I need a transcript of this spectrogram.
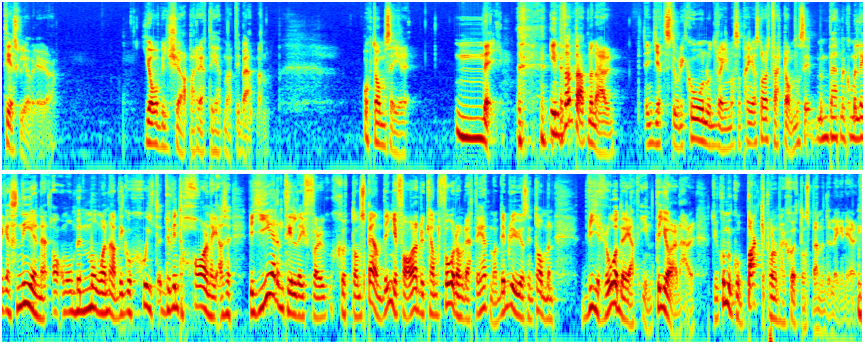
Det skulle jag vilja göra. Jag vill köpa rättigheterna till Batman. Och de säger nej. Inte för att Batman är en jättestor ikon och drar in massa pengar, snarare tvärtom. De säger, men Batman kommer läggas ner när, om en månad, det går skit, du vill inte ha den här, alltså vi ger den till dig för 17 spänn, det är ingen fara, du kan få de rättigheterna, det bryr vi oss inte om, men vi råder dig att inte göra det här. Du kommer gå back på de här 17 spännen du lägger ner.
